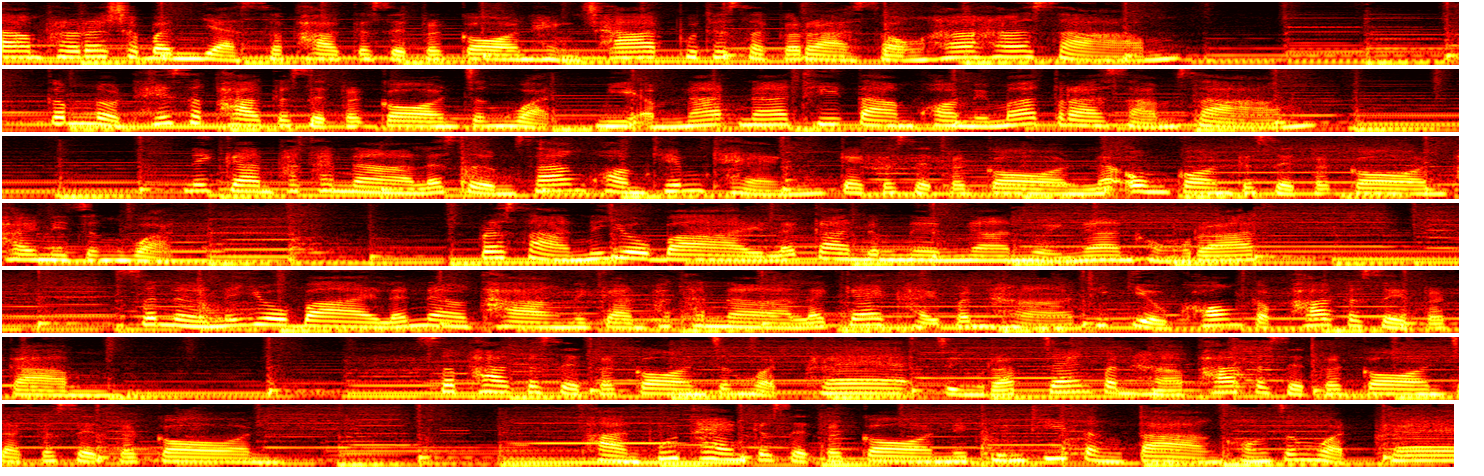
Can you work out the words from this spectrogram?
ตามพระราชบัญญัติสภาเกษตรกรแห่งชาติพุทธศักราช 2553 กำหนดให้สภาเกษตรกรจังหวัดมีอำนาจหน้าที่ตามความในมาตรา 33 ในการพัฒนาและเสริมสร้างความเข้มแข็งแก่เกษตรกร และองค์กรเกษตรกรภายในจังหวัด ประสานนโยบายและการดำเนินงานหน่วยงานของรัฐ เสนอนโยบายและแนวทางในการพัฒนาและแก้ไขปัญหาที่เกี่ยวข้องกับภาคเกษตรกรรม สภาเกษตรกรจังหวัดแพร่จึงรับแจ้งปัญหาภาคเกษตรกรจากเกษตรกร ผ่านผู้แทนเกษตรกรในพื้นที่ต่างๆ ของจังหวัดแพร่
